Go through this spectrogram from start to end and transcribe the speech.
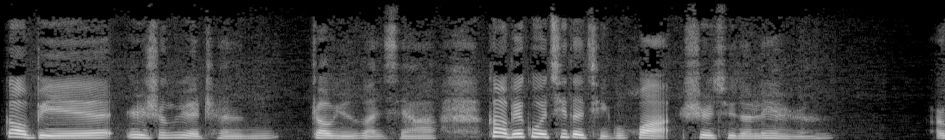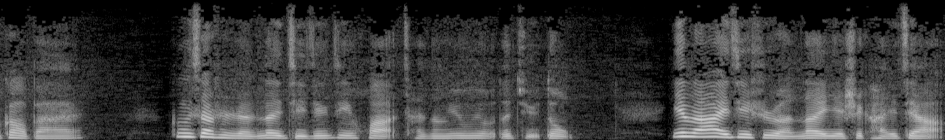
告别日升月沉、朝云晚霞，告别过期的情话、逝去的恋人，而告白，更像是人类几经进化才能拥有的举动，因为爱既是软肋，也是铠甲，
